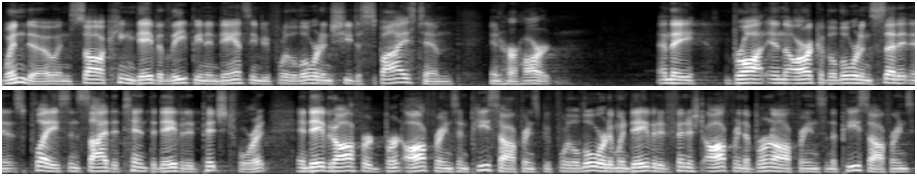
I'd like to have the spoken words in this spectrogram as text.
window and saw King David leaping and dancing before the Lord, and she despised him in her heart. And they brought in the ark of the Lord and set it in its place inside the tent that David had pitched for it. And David offered burnt offerings and peace offerings before the Lord. And when David had finished offering the burnt offerings and the peace offerings,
